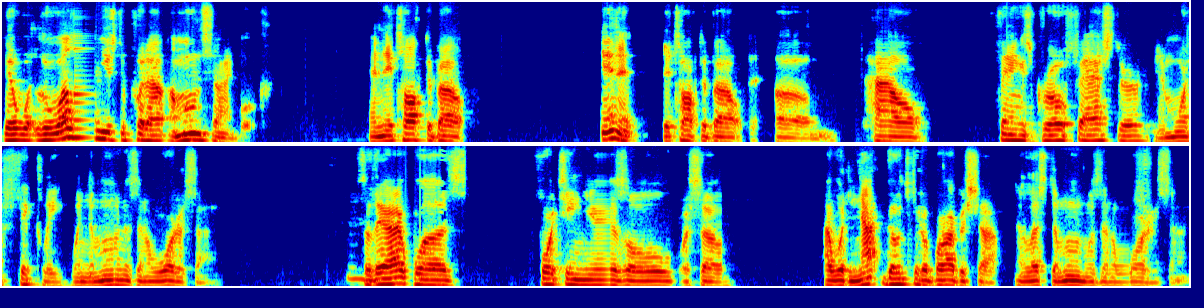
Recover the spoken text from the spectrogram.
There, Llewellyn used to put out a moon sign book, and they talked about in it. They talked about um, how things grow faster and more thickly when the moon is in a water sign. Mm-hmm. So there I was, 14 years old or so. I would not go to the barbershop unless the moon was in a water sign.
